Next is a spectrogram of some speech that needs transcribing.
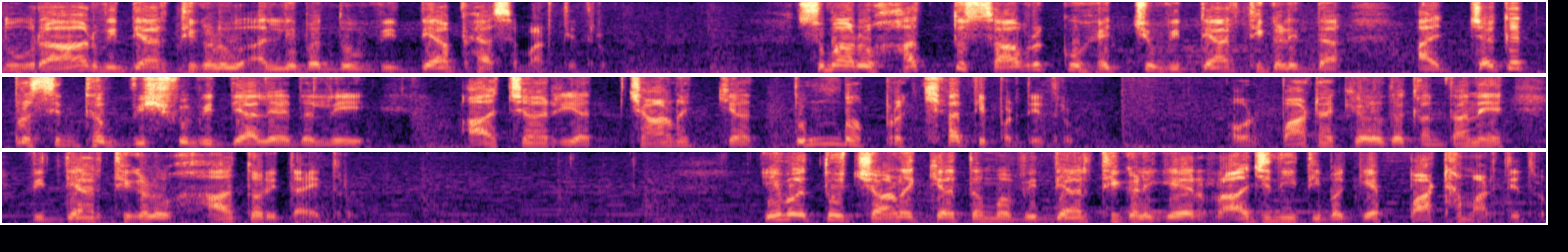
ನೂರಾರು ವಿದ್ಯಾರ್ಥಿಗಳು ಅಲ್ಲಿ ಬಂದು ವಿದ್ಯಾಭ್ಯಾಸ ಮಾಡ್ತಿದ್ರು. ಸುಮಾರು ಹತ್ತು ಸಾವಿರಕ್ಕೂ ಹೆಚ್ಚು ವಿದ್ಯಾರ್ಥಿಗಳಿದ್ದ ಆ ಜಗತ್ ಪ್ರಸಿದ್ಧ ವಿಶ್ವವಿದ್ಯಾಲಯದಲ್ಲಿ ಆಚಾರ್ಯ ಚಾಣಕ್ಯ ತುಂಬಾ ಪ್ರಖ್ಯಾತಿ ಪಡೆದಿದ್ರು. ಅವ್ರ ಪಾಠ ಕೇಳೋದಕ್ಕಂತಾನೆ ವಿದ್ಯಾರ್ಥಿಗಳು ಹಾತೊರಿತಾ ಇದ್ರು. ಇವತ್ತು ಚಾಣಕ್ಯ ತಮ್ಮ ವಿದ್ಯಾರ್ಥಿಗಳಿಗೆ ರಾಜನೀತಿ ಬಗ್ಗೆ ಪಾಠ ಮಾಡ್ತಿದ್ರು.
